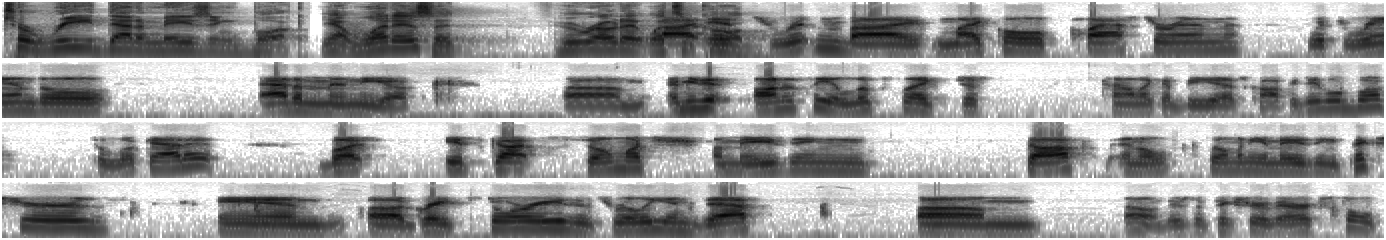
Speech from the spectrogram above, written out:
to read that amazing book. Yeah, what is it? Who wrote it? What's Uh, it called? it's written by Michael Klastorin with Randall Atamaniuk. Um, I mean, it, honestly, it looks like just kind of like a BS coffee table book to look at it, but it's got so much amazing stuff and so many amazing pictures and uh, great stories. It's really in depth. Um, oh, there's a picture of Eric Stoltz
